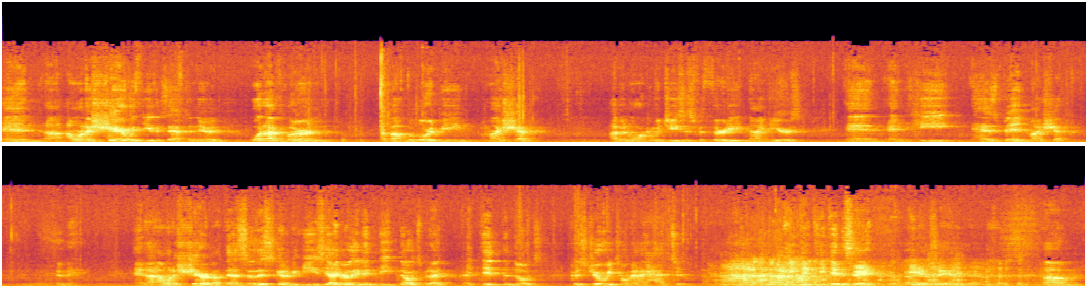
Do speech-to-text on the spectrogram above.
And uh, I want to share with you this afternoon what I've learned about the Lord being my shepherd. I've been walking with Jesus for 39 years, and, and he has been my shepherd to me. And I, I want to share about that. So this is going to be easy. I really didn't need notes, but I, I did the notes because Joey told me I had to. he, did, he didn't say it. He didn't say anything. Um,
